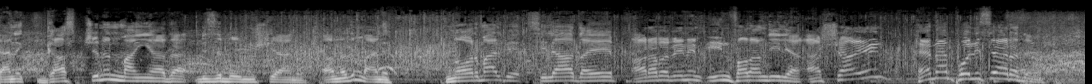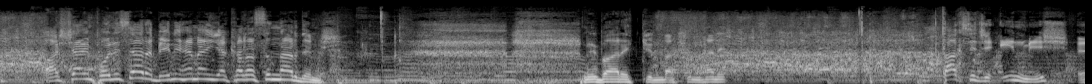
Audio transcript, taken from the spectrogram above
yani gaspçının manyağı da bizi bulmuş yani anladın mı hani normal bir silaha dayayıp araba benim in falan değil ya aşağı in hemen polisi ara demiş. Aşağı in polisi ara beni hemen yakalasınlar demiş. Mübarek gün bak şimdi hani taksici inmiş ee,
